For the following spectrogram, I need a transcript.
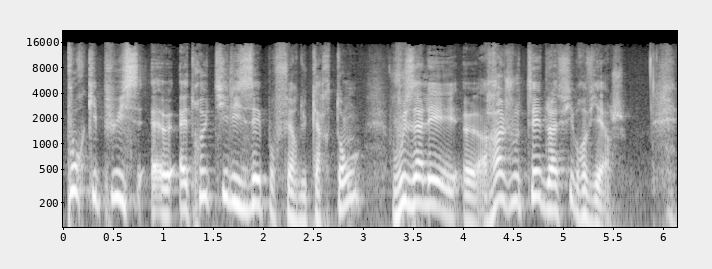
pour qu'il puisse euh, être utilisé pour faire du carton, vous allez euh, rajouter de la fibre vierge.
